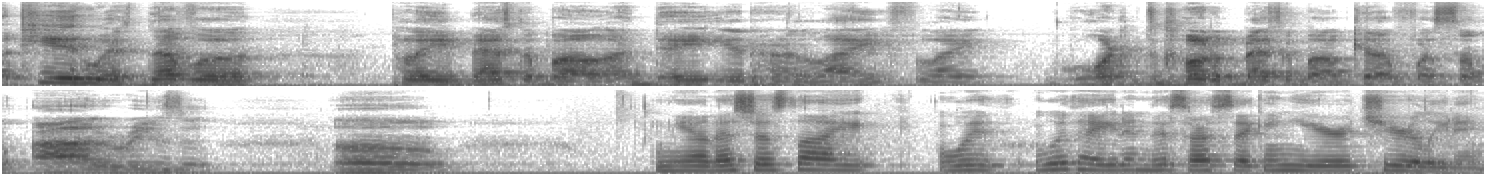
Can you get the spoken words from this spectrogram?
A kid who has never played basketball a day in her life, like wanted to go to basketball camp for some odd reason. Um, Yeah, that's just like with with Hayden. This our second year cheerleading,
